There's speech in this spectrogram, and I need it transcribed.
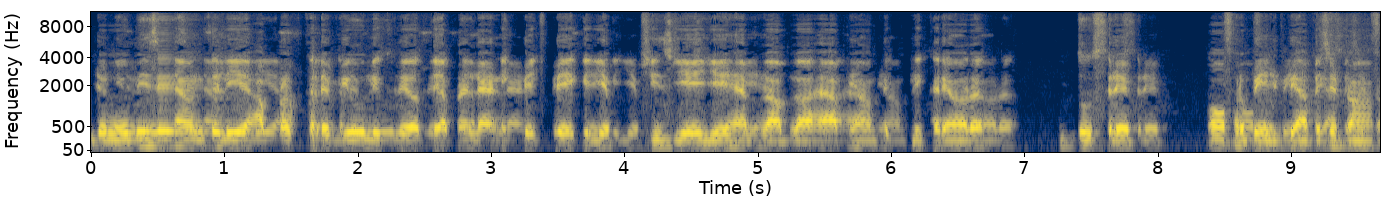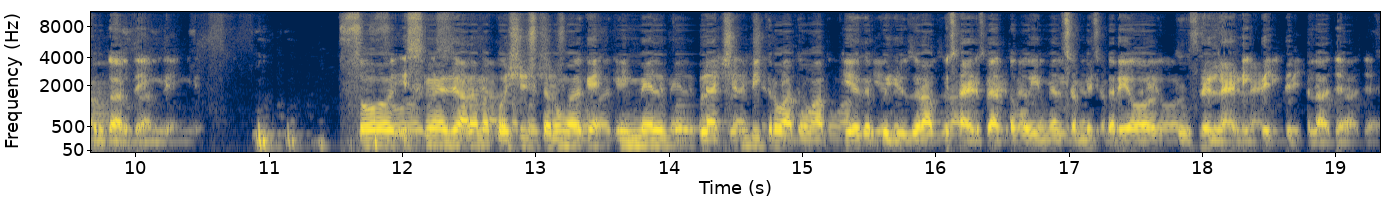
जो न्यूबीज है उनके लिए आप प्रोडक्ट रिव्यू लिख रहे होते हैं अपने लैंडिंग पेज पे कि ये चीज़ ये ये है ब्ला ब्ला है आप यहाँ पे क्लिक करें और दूसरे ऑफ़र पेज पे आप इसे ट्रांसफ़र कर देंगे। सो so, इसमें ज़्यादा मैं कोशिश करूँगा कि ईमेल कलेक्शन भी करवा दूँ आपकी अगर कोई यूज़र आपकी साइड पे आता है वो ईमेल सबमिट करे और दूसरे लैंडिंग पेज पे चला जाए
